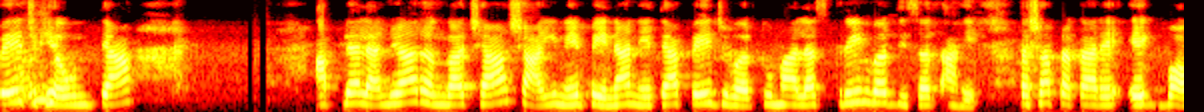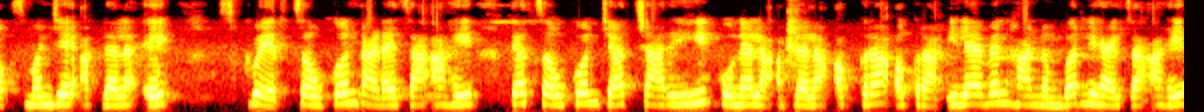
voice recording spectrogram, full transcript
पेज घेऊन त्या आपल्याला निळ्या रंगाच्या शाईने पेनाने त्या पेजवर तुम्हाला स्क्रीनवर दिसत आहे. तशा प्रकारे एक बॉक्स म्हणजे आपल्याला एक स्क्वेअर चौकोन काढायचा आहे. त्या चौकोनच्या चारही कोण्याला आपल्याला अकरा अकरा इलेवन हा नंबर लिहायचा आहे.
